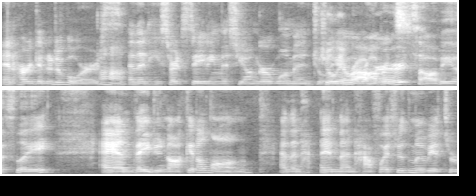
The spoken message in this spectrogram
and her get a divorce, Uh-huh. and then he starts dating this younger woman, Julia, Julia Roberts. Roberts. obviously, and they do not get along. And then, and then halfway through the movie, it's re-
